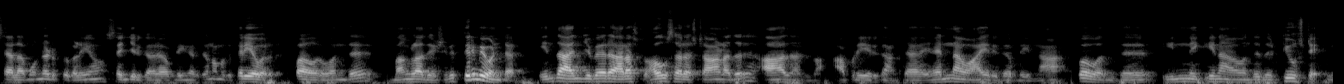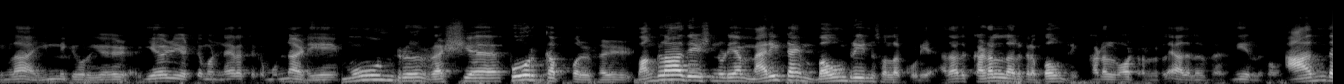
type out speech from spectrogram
சில முன்னெடுப்புகளையும் செஞ்சுருக்காரு அப்படிங்கிறது நமக்கு தெரிய வருது. இப்போ அவர் வந்து பங்களாதேஷுக்கு திரும்பி வந்துட்டார். இந்த அஞ்சு பேர் அரஸ்ட் ஹவுஸ் அரெஸ்ட் ஆனது ஆனது தான் அப்படி இருக்காங்க. என்ன ஆயிருக்கு அப்படின்னா இப்போ வந்து இன்னைக்கு நான் வந்து இது டியூஸ்டே இல்லைங்களா? இன்னைக்கு ஒரு ஏழு ஏழு எட்டு மணி நேரத்துக்கு முன்னாடி மூன்று ரஷ்ய போர்க்கப்பல்கள் பங்களாதேஷினுடைய மேரிடைம் பவுண்டரின்னு சொல்லக்கூடிய அதாவது கடல்ல இருக்கிற பவுண்டரி கடல் வாட்டர் இருக்குல்ல இருக்கிற நீரில். அந்த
